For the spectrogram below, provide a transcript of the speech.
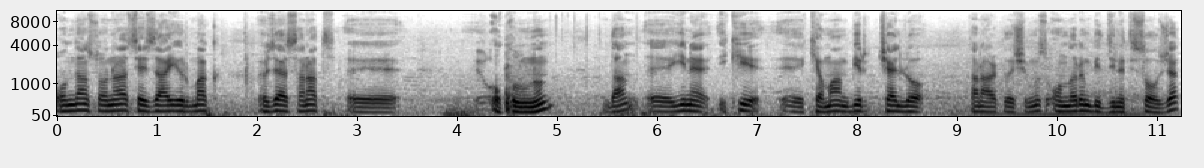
Ondan sonra Sezai Irmak Özel Sanat e, Okulu'nun dan e, yine iki e, keman bir cello'dan arkadaşımız onların bir dinletisi olacak.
